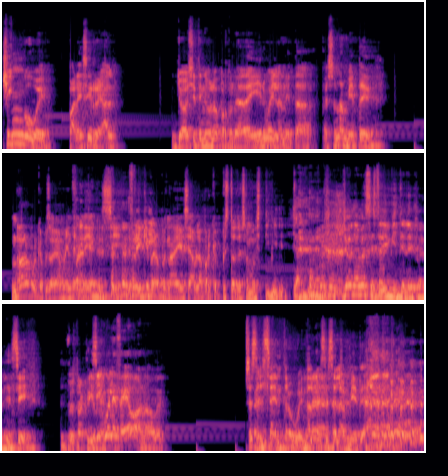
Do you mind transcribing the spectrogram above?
chingo, güey. Parece irreal. Yo sí he tenido la oportunidad de ir, güey, y la neta, es un ambiente raro porque pues obviamente Friki. nadie, sí, es friki, pero pues nadie se habla porque pues todos somos tímidos. Yo no me estoy en mi teléfono. Sí, pues ¿Y prácticamente. si huele feo o no, güey? Pues es el centro, güey, tal vez es el ambiente.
